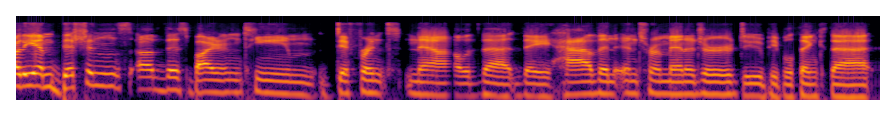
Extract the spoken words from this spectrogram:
Are the ambitions of this Bayern team different now that they have an interim manager? Do people think that?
